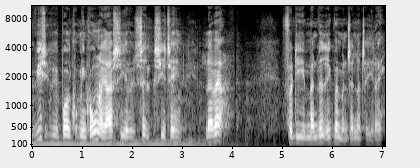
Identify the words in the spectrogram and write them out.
vi, både min kone og jeg siger, selv siger til hende, lad være. Fordi man ved ikke, hvem man sender til i dag.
